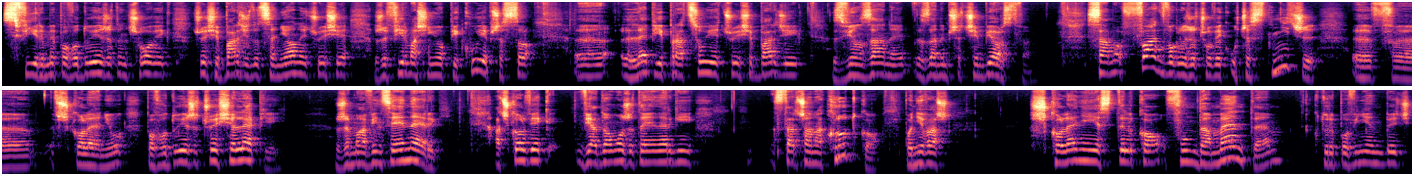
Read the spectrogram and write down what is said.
z firmy powoduje, że ten człowiek czuje się bardziej doceniony, czuje się, że firma się nim opiekuje, przez co e, lepiej pracuje, czuje się bardziej związany z danym przedsiębiorstwem. Sam fakt w ogóle, że człowiek uczestniczy e, w, w szkoleniu, powoduje, że czuje się lepiej, że ma więcej energii. Aczkolwiek wiadomo, że tej energii starcza na krótko, ponieważ szkolenie jest tylko fundamentem, który powinien być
